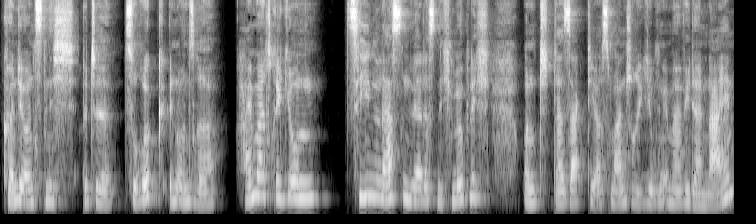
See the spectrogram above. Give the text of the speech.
könnt ihr uns nicht bitte zurück in unsere Heimatregion ziehen lassen, wäre das nicht möglich. Und da sagt die osmanische Regierung immer wieder nein.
